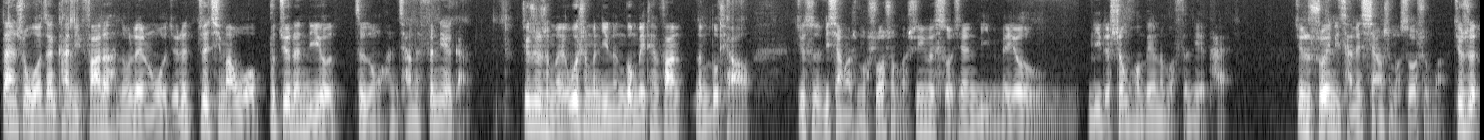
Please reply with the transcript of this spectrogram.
但是我在看你发的很多内容，我觉得最起码我不觉得你有这种很强的分裂感。就是什么？为什么你能够每天发那么多条？就是你想到什么说什么？是因为首先你没有你的生活没有那么分裂开。就是，所以你才能想什么说什么。就是，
